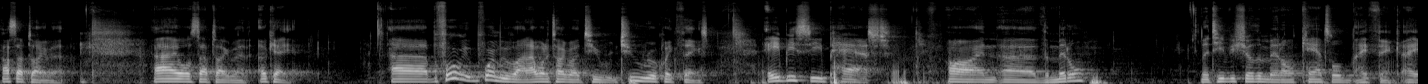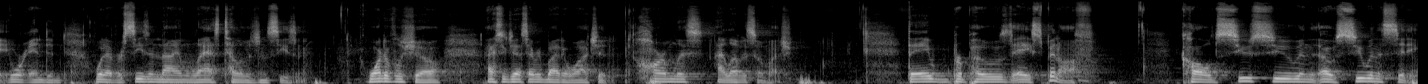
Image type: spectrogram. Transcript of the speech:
I'll stop talking about it. I will stop talking about it. Okay. Uh, before we before we move on, I want to talk about two two real quick things. ABC passed on uh, the middle, the TV show The Middle, canceled, I think, I, or ended, whatever, season nine, last television season. Wonderful show. I suggest everybody watch it. Harmless. I love it so much. They proposed a spinoff called Sue Sue in oh Sue in the City.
